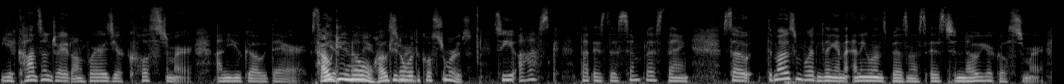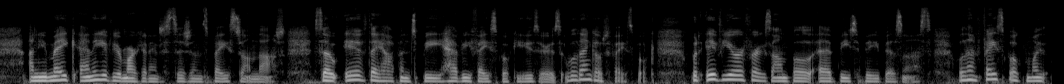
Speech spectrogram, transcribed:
You concentrate on where is your customer and you go there. So How do you know? How do you know where the customer is? So you ask. That is the simplest thing. So the most important thing in anyone's business is to know your customer and you make any of your marketing decisions based on that. So if they happen to be heavy Facebook users, well then go to Facebook. But if you're, for example, a B2B business, well then Facebook might,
